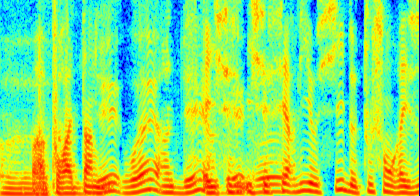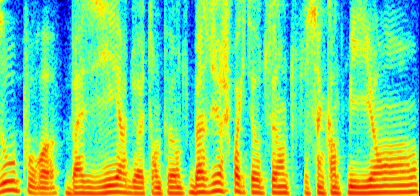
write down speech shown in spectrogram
Euh, bah, pour atteindre. ouais, un des. Et il s'est servi aussi de tout son réseau pour. Euh, Bazir doit être un peu en dessous. Bazir, je crois qu'il était au-dessus de 50 millions.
